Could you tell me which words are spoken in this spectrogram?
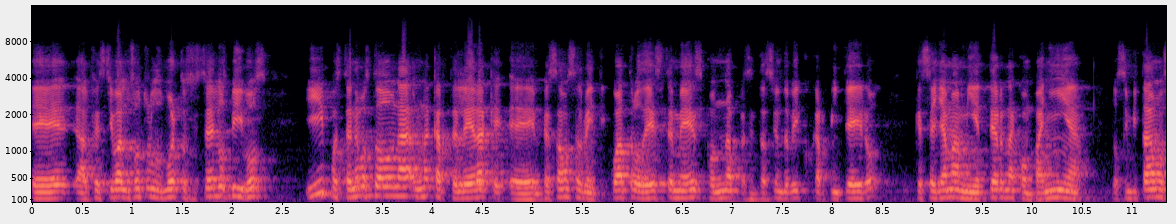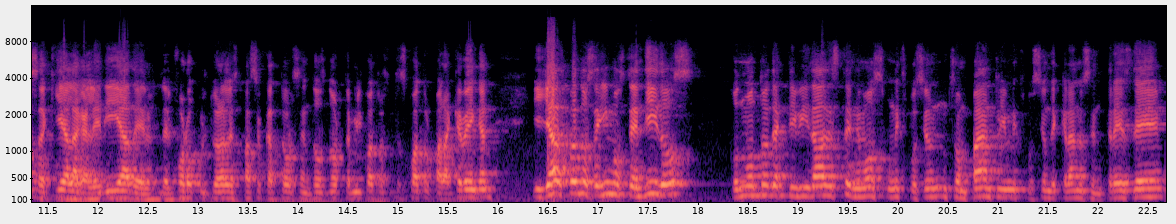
eh, al festival Nosotros los Muertos y Ustedes los Vivos. Y pues tenemos toda una, una cartelera que eh, empezamos el 24 de este mes con una presentación de Vico Carpintero que se llama Mi Eterna Compañía. Los invitamos aquí a la galería del, Foro Cultural Espacio 14 en 2 Norte 1404 para que vengan. Y ya después nos seguimos tendidos con un montón de actividades. Tenemos una exposición, un zompantli, una exposición de cráneos en 3D.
